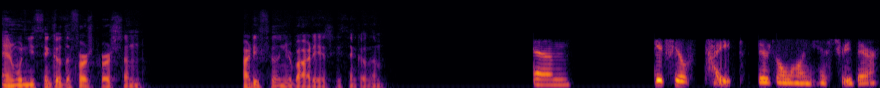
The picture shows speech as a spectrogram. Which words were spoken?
And when you think of the first person, how do you feel in your body as you think of them? Um, it feels tight. There's a long history there.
